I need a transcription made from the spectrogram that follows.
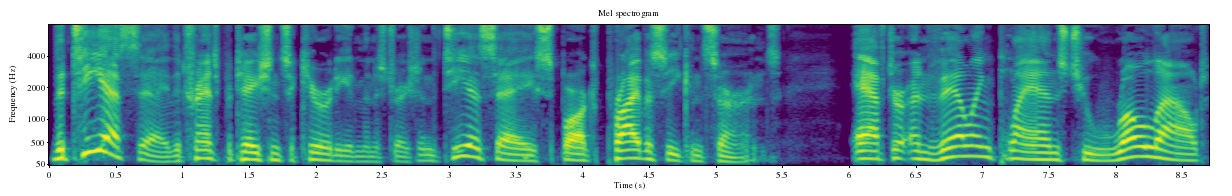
The TSA, the Transportation Security Administration, the TSA sparked privacy concerns after unveiling plans to roll out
